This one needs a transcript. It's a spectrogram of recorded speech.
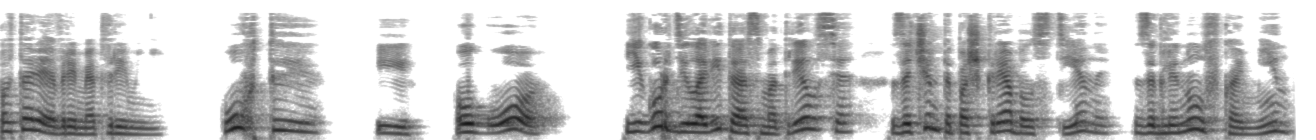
повторяя время от времени «Ух ты!» и «Ого!» Егор деловито осмотрелся, зачем-то пошкрябал стены, заглянул в камин,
